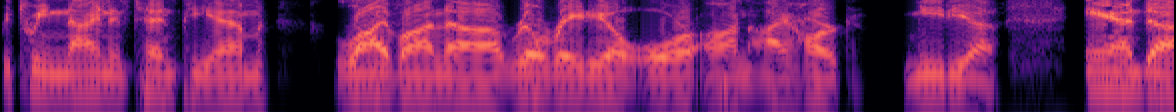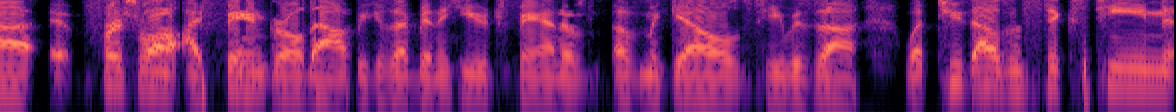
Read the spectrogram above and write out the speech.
between 9 and 10 p.m. live on uh, Real Radio or on iHeart Media. And uh, first of all, I fangirled out because I've been a huge fan of of Miguel's. He was uh what 2016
